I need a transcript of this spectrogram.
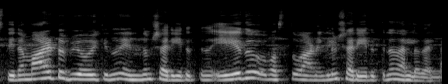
സ്ഥിരമായിട്ട് ഉപയോഗിക്കുന്നത് എന്തും ശരീരത്തിന് ഏത് വസ്തുവാണെങ്കിലും ശരീരത്തിന് നല്ലതല്ല.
